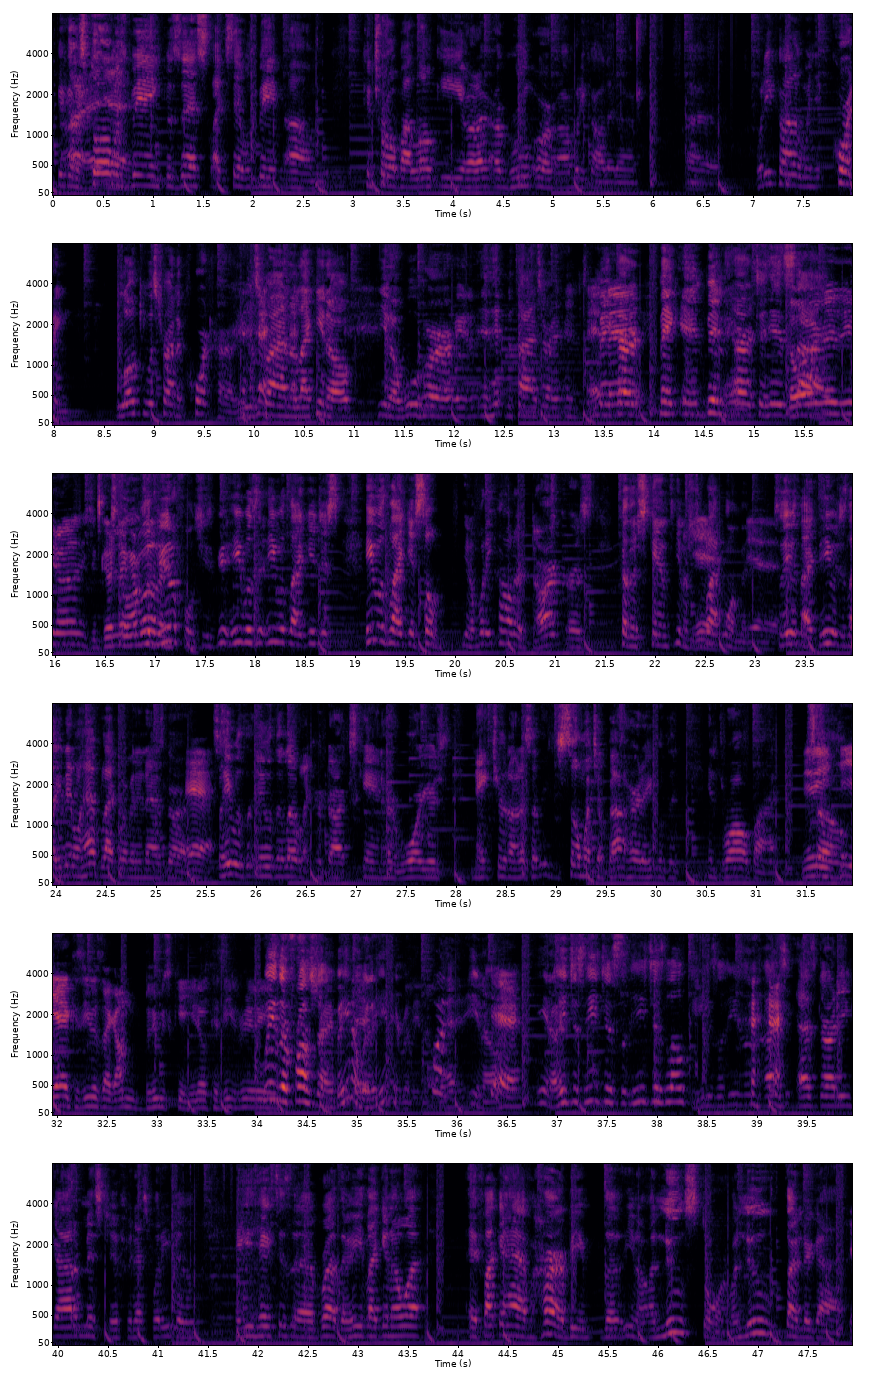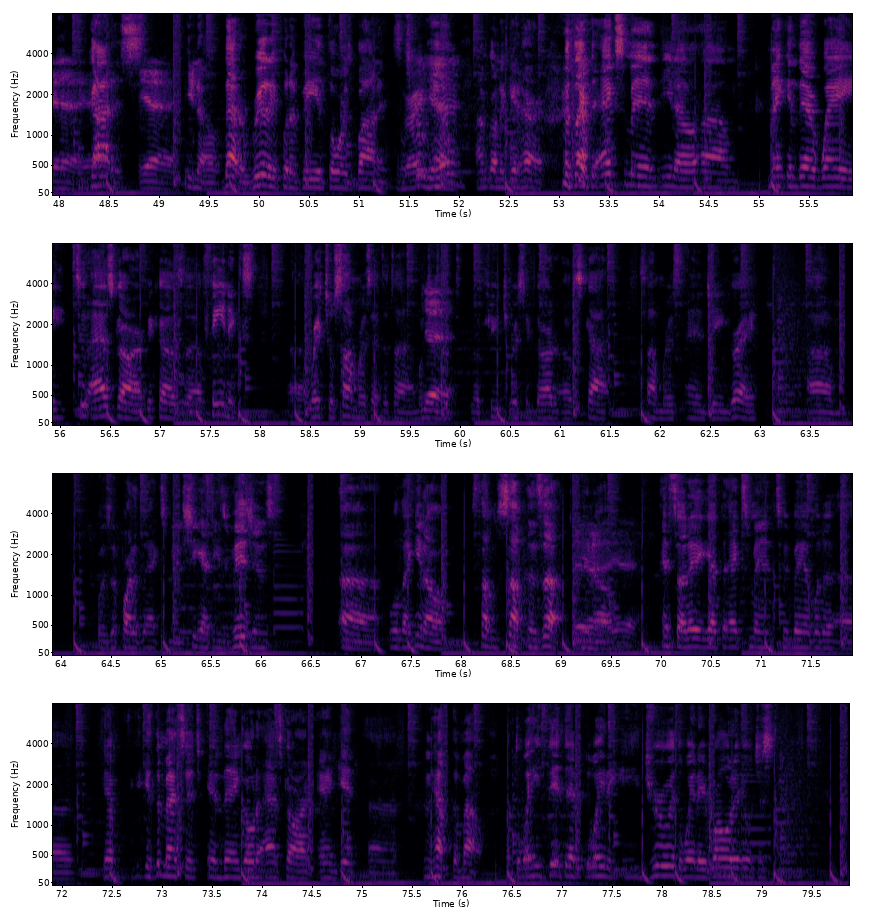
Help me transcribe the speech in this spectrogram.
Because Storm was being possessed, like I said, was being um, controlled by Loki or or groom or uh, what do you call it? Uh, uh, what do you call it when you're courting? Loki was trying to court her. He was trying to like you know you know woo her and, and hypnotize her and Hey, make man. her make and bend her to his Storm side. is, you know, she's a good looking Storm was woman. beautiful. She's be- he was he was like you're just he was like you're so you know what do you call her dark or because her skin's you know she's a Yeah, black woman. yeah. So he was like he was just like they don't have black women in Asgard. Yeah. So he was he was in love with like her dark skin, her warriors nature and all that stuff. There's so much about her that he was enthralled by. Yeah, so he- yeah, because he was like, I'm blue skin, you know, because he's really. well, he's a frost giant, but he don't really he didn't really know Well, that. You know. yeah. You know he just he just he's just Loki. He's a, he's an As- Asgardian god of mischief, and that's what he do. And he hates his uh, brother. He's like you know what. If I can have her be the, you know, a new storm, a new thunder god, yeah, yeah. goddess, Yeah. you know, that'll really put a bee in Thor's bonnet. So Right, him. I'm gonna get her. But like the X Men, you know, um, making their way to Asgard because uh, Phoenix, uh, Rachel Summers at the time, which Yeah. is the, the futuristic daughter of Scott Summers and Jean Grey, um, was a part of the X Men. She got these visions. Uh, well, like you know, some something's up, Yeah, you know, yeah. and so they got the X Men to be able to uh, get, get the message and then go to Asgard and get uh, and help them out. But the way he did that, the way that he drew it, the way they wrote it, it was just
